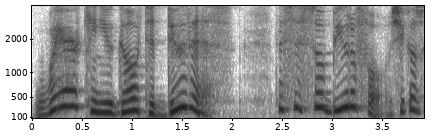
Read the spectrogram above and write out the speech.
where can you go to do this? This is so beautiful. She goes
